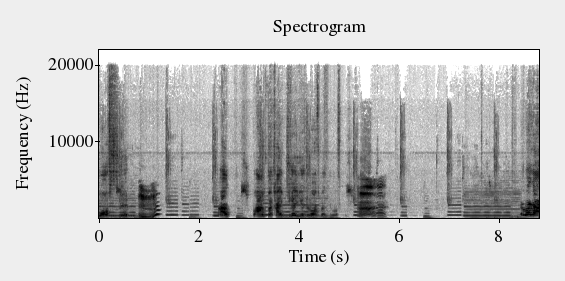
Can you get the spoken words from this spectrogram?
কষছে আর পাংটা খাইছি খাই গেছে রস পাইছি রস এবারা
